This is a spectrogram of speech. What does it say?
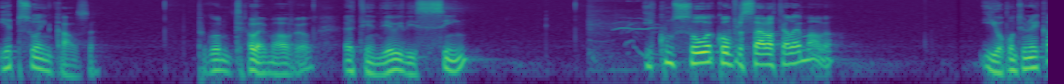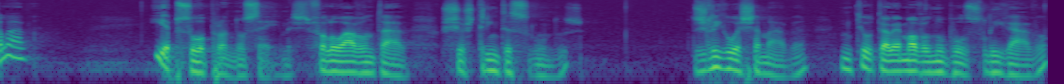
E a pessoa em causa pegou no telemóvel, atendeu e disse sim, e começou a conversar ao telemóvel. E eu continuei calado. E a pessoa, pronto, não sei, mas falou à vontade os seus 30 segundos, desligou a chamada, meteu o telemóvel no bolso ligado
